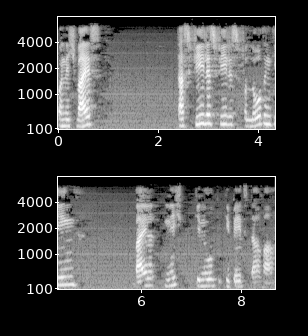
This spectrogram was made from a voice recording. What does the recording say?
Und ich weiß, dass vieles, vieles verloren ging, weil nicht genug Gebet da war.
